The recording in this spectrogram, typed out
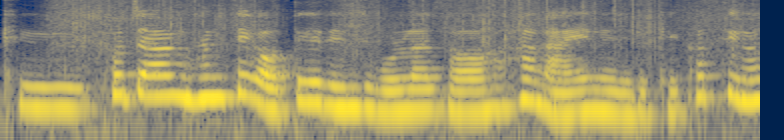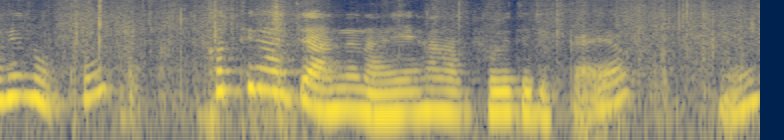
그 포장 상태가 어떻게 되는지 몰라서 한 아이는 이렇게 커팅을 해놓고 커팅하지 않은 아이 하나 보여드릴까요? 네,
